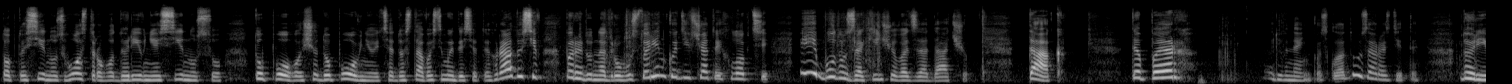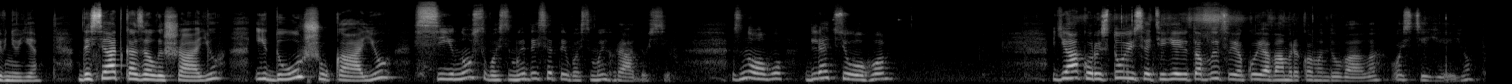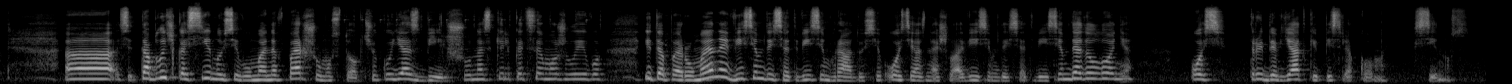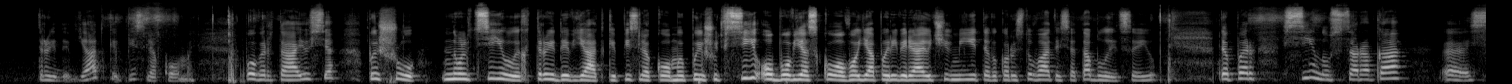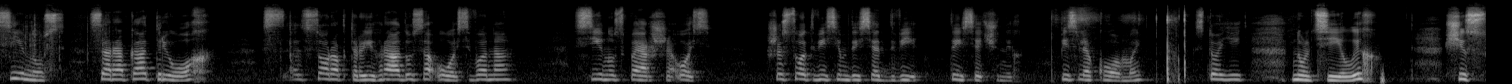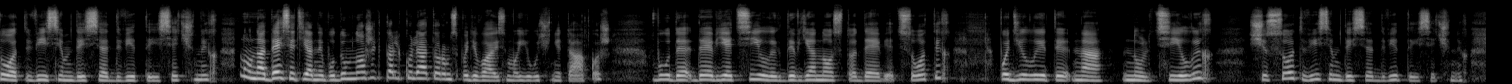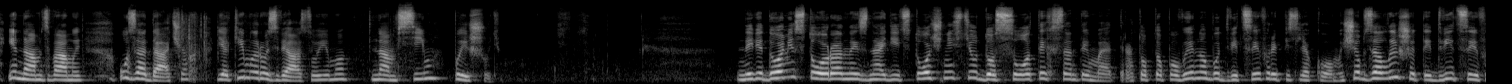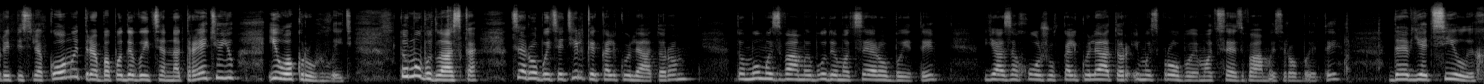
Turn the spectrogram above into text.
Тобто синус гострого дорівнює синусу тупого, що доповнюється до 180 градусів. Перейду на другу сторінку, дівчата і хлопці, і буду закінчувати задачу. Так, тепер рівненько складу зараз, діти. Дорівнює. Десятка залишаю, іду, шукаю синус 88 градусів. Знову для цього я користуюся тією таблицею, яку я вам рекомендувала. Ось цією. Е, Табличка синусів у мене в першому стопчику. Я збільшу, наскільки це можливо. І тепер у мене 88 градусів. Ось я знайшла 88, де долоня. Ось три дев'ятки після коми. Синус. 3 дев'ятки після коми. Повертаюся, пишу 0,3 дев'ятки після коми. Пишуть всі обов'язково. Я перевіряю, чи вмієте використуватися таблицею. Тепер синус 40, е, синус 43, с- 43 градуса, ось вона. Синус перше, ось 682 тисячних після коми стоїть 0,682 тисячних. Ну, на 10 я не буду множити калькулятором, сподіваюсь, мої учні також. Буде 9,99 поділити на 0,682 тисячних. І нам з вами у задачах, які ми розв'язуємо, нам всім пишуть. Невідомі сторони знайдіть точністю до сотих сантиметра. Тобто повинно бути дві цифри після коми. Щоб залишити дві цифри після коми, треба подивитися на третю і округлить. Тому, будь ласка, це робиться тільки калькулятором. Тому ми з вами будемо це робити. Я заходжу в калькулятор і ми спробуємо це з вами зробити. 9,99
